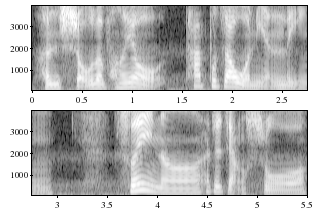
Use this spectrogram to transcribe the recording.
很熟的朋友他不知道我年龄，所以呢，他就讲说：“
